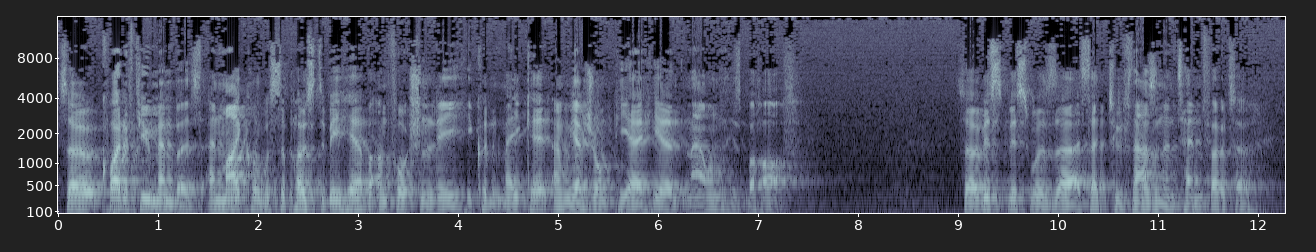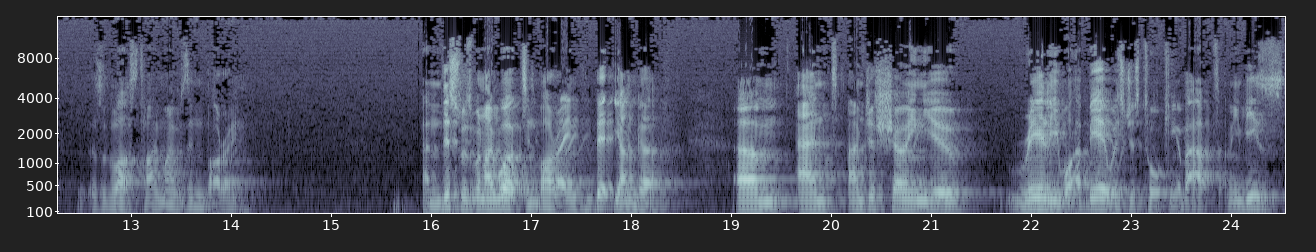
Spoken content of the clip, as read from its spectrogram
So quite a few members. And Michael was supposed to be here, but unfortunately he couldn't make it. And we have Jean Pierre here now on his behalf. So this, this was, uh, I said, 2010 photo. This was the last time I was in Bahrain. And this was when I worked in Bahrain, a bit younger. Um, and I'm just showing you really what Abir was just talking about. I mean, these,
